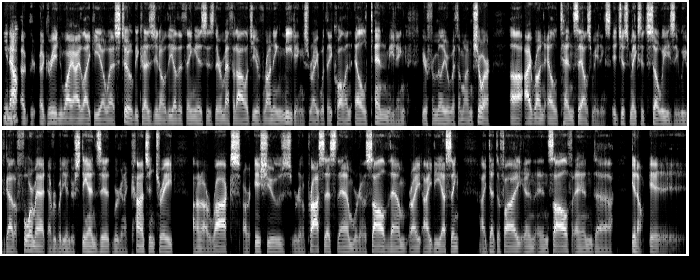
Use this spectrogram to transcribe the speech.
You know, yeah, ag- agreed. And why I like EOS too, because you know the other thing is is their methodology of running meetings, right? What they call an L10 meeting. You're familiar with them, I'm sure uh, I run L10 sales meetings. It just makes it so easy. We've got a format, everybody understands it. We're going to concentrate on our rocks, our issues. We're going to process them, we're going to solve them, right? IDSing, identify and, and solve. And, uh, you know, it,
